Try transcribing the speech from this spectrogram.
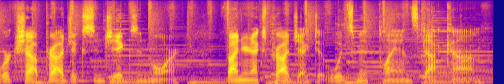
workshop projects, and jigs and more. Find your next project at woodsmithplans.com.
